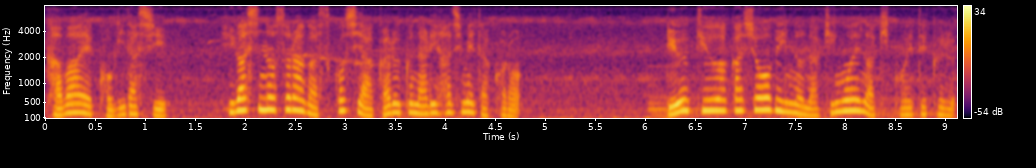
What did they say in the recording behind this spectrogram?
川へこぎ出し、東の空が少し明るくなり始めた頃、琉球赤小瓶の鳴き声が聞こえてくる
